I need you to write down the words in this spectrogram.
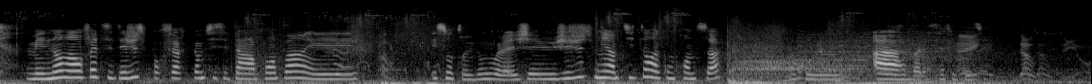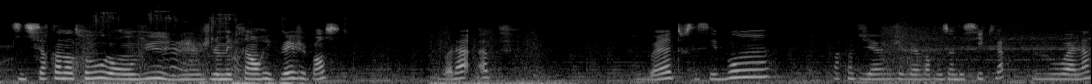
Mais non, non, en fait, c'était juste pour faire comme si c'était un pantin et... et son truc. Donc voilà, j'ai juste mis un petit temps à comprendre ça. Euh, Ah, voilà, ça fait plaisir. Si certains d'entre vous l'auront vu, je- le mettrai en replay, je pense. Voilà, hop. Voilà, tout ça c'est bon. Par contre, je vais avoir besoin des cycles là. Voilà.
